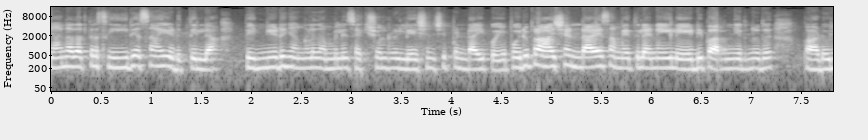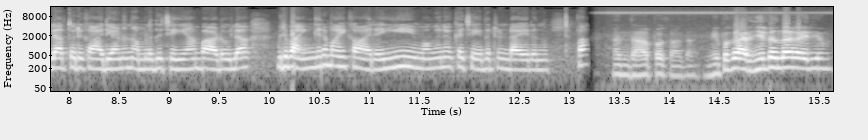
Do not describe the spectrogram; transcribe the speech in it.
ഞാൻ അതത്ര സീരിയസ് ആയി എടുത്തില്ല. പിന്നീട് ഞങ്ങൾ തമ്മിൽ സെക്ഷൽ റിലേഷൻഷിപ്പ് ഉണ്ടായിപ്പോയി അപ്പോൾ ഒരു പ്രാവശ്യം ഉണ്ടായ സമയത്തിൽ തന്നെ ഈ ലേഡി പറഞ്ഞിരുന്നത് പാടില്ലാത്തൊരു കാര്യമാണ് നമ്മളിത് ചെയ്യാൻ പാടില്ല ഇവർ ഭയങ്കരമായി കരയും അങ്ങനെയൊക്കെ ചെയ്തിട്ടുണ്ടായിരുന്നു. അപ്പം എന്താ ഇപ്പൊ കഥ? ഇനിയിപ്പോ കരഞ്ഞിട്ട് എന്താ കാര്യം?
